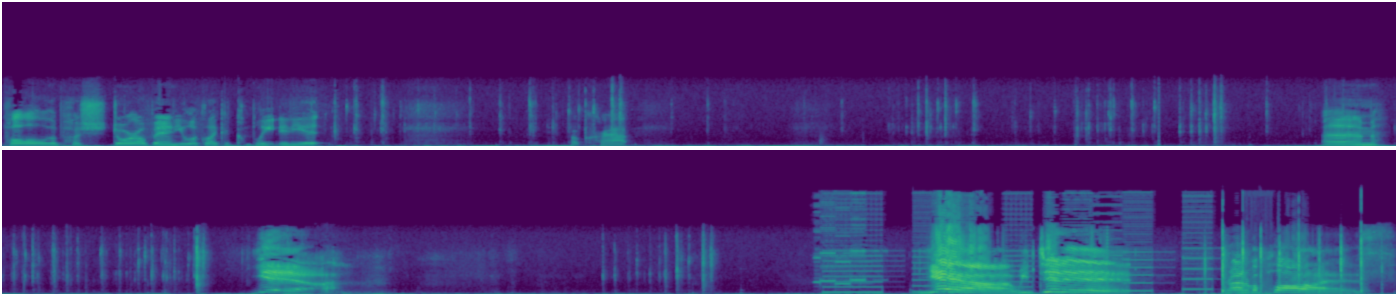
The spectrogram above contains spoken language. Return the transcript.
pull the push door open and you look like a complete idiot? Oh crap. Um. Yeah! Yeah! We did it! Round of applause!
